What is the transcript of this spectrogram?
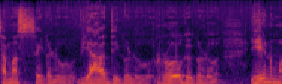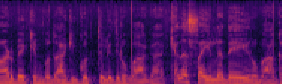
ಸಮಸ್ಯೆಗಳು, ವ್ಯಾಧಿಗಳು, ರೋಗಗಳು ಏನು ಮಾಡಬೇಕೆಂಬುದಾಗಿ ಗೊತ್ತಿಲ್ಲದಿರುವಾಗ, ಕೆಲಸ ಇಲ್ಲದೇ ಇರುವಾಗ,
